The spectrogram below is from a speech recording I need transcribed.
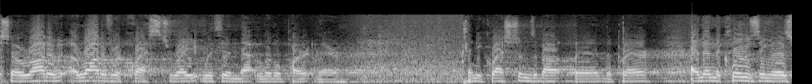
So a lot of a lot of requests right within that little part there. Any questions about the, the prayer? And then the closing is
